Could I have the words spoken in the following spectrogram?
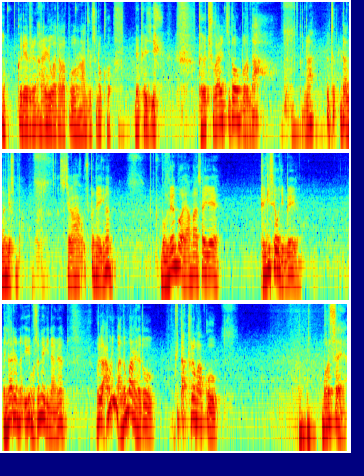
업그레이드를 안 하려고 하다가 또 오늘 한 줄 써놓고 몇 페이지 더 추가할지도 모른다. 그러나 일단 넘겼습니다. 그래서 제가 하고 싶은 얘기는 문명과 야만 사이에 벽이 세워진 거예요. 옛날에는 이게 무슨 얘기냐면 우리가 아무리 맞는 말을 해도 귀 딱 틀어맞고 모르세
